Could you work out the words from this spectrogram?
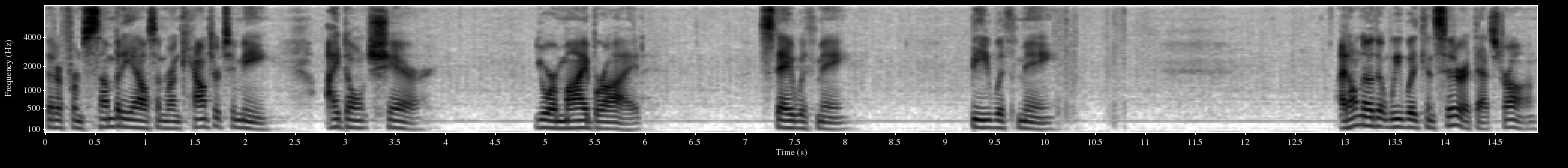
that are from somebody else and run counter to me, I don't share. You are my bride. Stay with me. Be with me. I don't know that we would consider it that strong.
